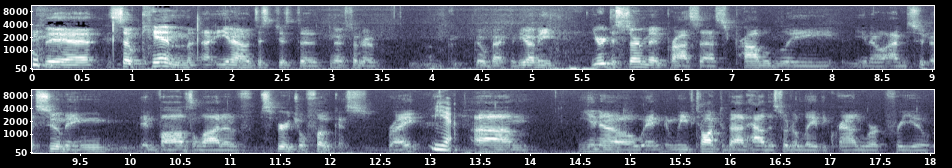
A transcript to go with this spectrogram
the so Kim, uh, you know, just just to you know, sort of go back with you. I mean, your discernment process probably, you know, I'm su- assuming involves a lot of spiritual focus, right? Yeah. Um, you know, and, and we've talked about how this sort of laid the groundwork for you.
